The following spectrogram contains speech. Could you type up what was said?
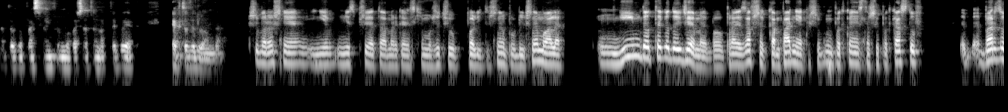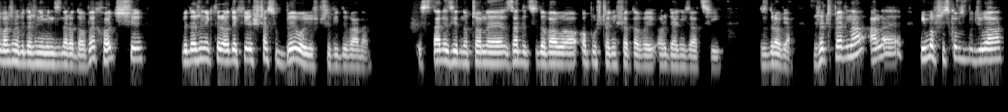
na pewno Państwa informować na temat tego, jak, jak to wygląda. Krzywa rośnie i nie, nie sprzyja to amerykańskiemu życiu politycznemu, publicznemu, ale nim do tego dojdziemy, bo prawie zawsze kampania, jak już robimy pod koniec naszych podcastów, bardzo ważne wydarzenie międzynarodowe, choć wydarzenie, które od jakiegoś czasu było już przewidywane. Stany Zjednoczone zadecydowały o opuszczeniu Światowej Organizacji Zdrowia. Rzecz pewna, ale mimo wszystko wzbudziła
